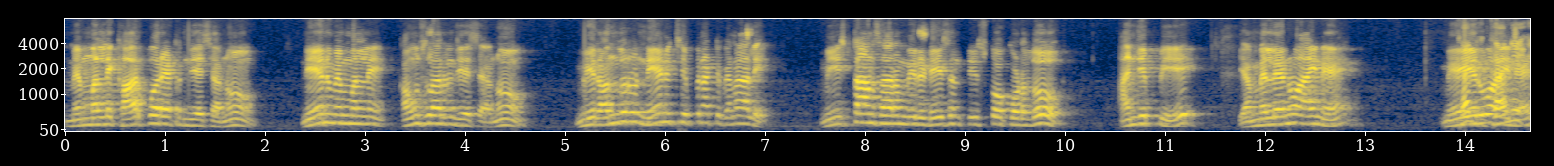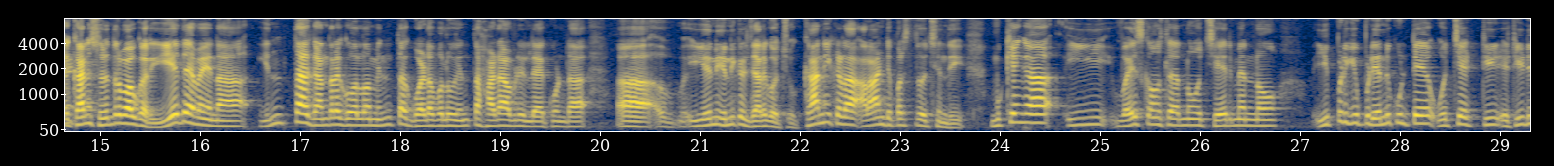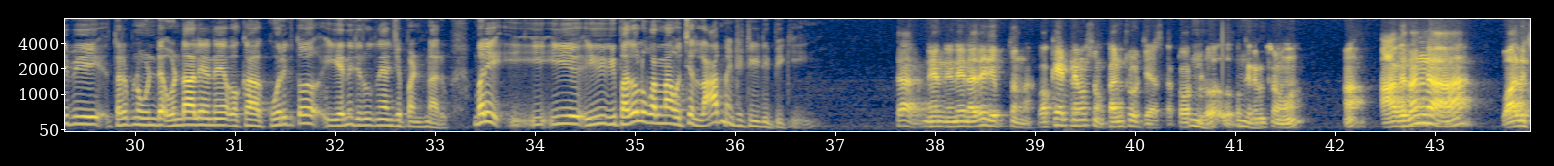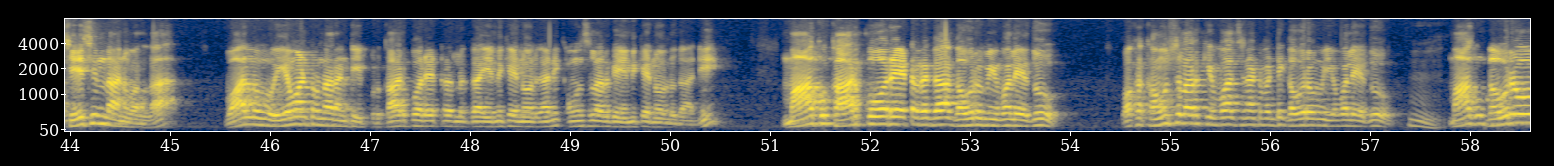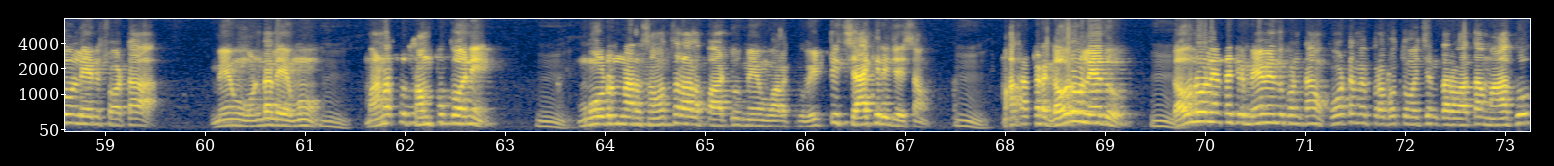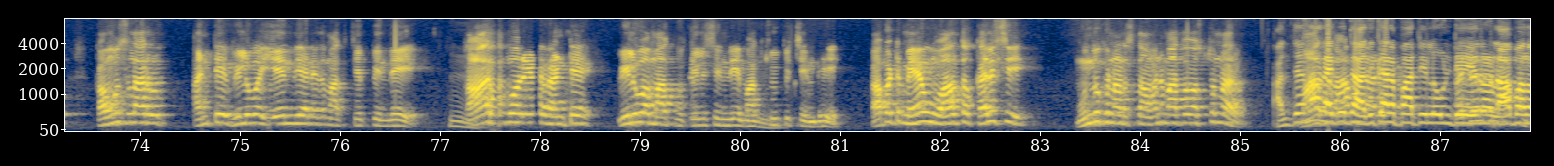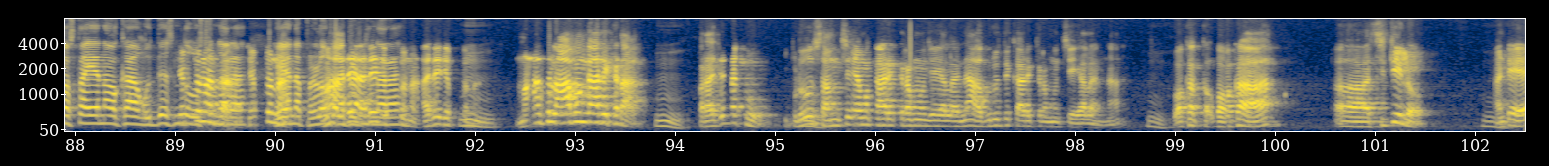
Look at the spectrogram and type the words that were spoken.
మిమ్మల్ని కార్పొరేటర్ని చేశాను నేను మిమ్మల్ని కౌన్సిలర్ని చేశాను మీరందరూ నేను చెప్పినట్టు వినాలి. మీ ఇష్టానుసారం మీరు డెసిషన్ తీసుకోకూడదు. అని చెప్పి ఎమ్మెల్యేను ఆయనే మేయరు కానీ సురేంద్రబాబు గారు ఏదేమైనా ఇంత గందరగోళం ఇంత గొడవలు ఇంత హడావిడి లేకుండా ఎన్ని ఎన్నికలు జరగవచ్చు కానీ ఇక్కడ అలాంటి పరిస్థితి వచ్చింది. ముఖ్యంగా ఈ వైస్ కౌన్సిలర్ను చైర్మన్ను ఇప్పటికిప్పుడు ఎన్నుకుంటే వచ్చే టీ టీడీపీ తరపున ఉండ ఉండాలి అనే ఒక కోరికతో ఇవన్నీ జరుగుతున్నాయని చెప్పి అంటున్నారు. మరి ఈ- ఈ పదవుల వలన వచ్చే లాభం ఏంటి టీడీపీకి? సార్ నేను నేను అదే చెప్తున్నా. ఒకే నిమిషం కంక్లూడ్ చేస్తా. టోటల్. ఒక నిమిషం. ఆ, విధంగా వాళ్ళు చేసిన దాని వల్ల వాళ్ళు ఏమంటున్నారంటే ఇప్పుడు కార్పొరేటర్లుగా ఎన్నికైన వాళ్ళు కానీ కౌన్సిలర్గా ఎన్నికైన వాళ్ళు కానీ మాకు కార్పొరేటర్గా గౌరవం ఇవ్వలేదు. ఒక కౌన్సిలర్కి ఇవ్వాల్సినటువంటి గౌరవం ఇవ్వలేదు. మాకు గౌరవం లేని చోట మేము ఉండలేము. ఉమ్, మనసు చంపుకొని మూడున్నర సంవత్సరాల పాటు మేము వాళ్ళకు వెట్టి చాకిరీ చేశాం. మాకు అక్కడ గౌరవం లేదు. గౌరవం లేని దగ్గర మేము ఎందుకుంటాం కూటమి ప్రభుత్వం వచ్చిన తర్వాత మాకు కౌన్సిలర్ అంటే విలువ ఏంది అనేది మాకు చెప్పింది. కార్పొరేటర్ అంటే విలువ మాకు తెలిసింది మాకు చూపించింది. కాబట్టి మేము వాళ్ళతో కలిసి ముందుకు నడుస్తామని మాతో వస్తున్నారు. అంతేనా? లేకపోతే అధికార. పార్టీలో ఉంటే ఏమైనా లాభం. లాభాలు వస్తాయన్న ఒక ఉద్దేశంతో వస్తున్నారా. ఏమైనా ప్రలోభాలు అదే? చెప్తున్నా అదే చెప్తున్నా. ఉమ్, మాకు లాభం కాదు ఇక్కడ. ప్రజలకు ఇప్పుడు సంక్షేమ కార్యక్రమం చేయాలన్నా అభివృద్ధి కార్యక్రమం చేయాలన్నా ఒక ఒక సిటీలో అంటే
